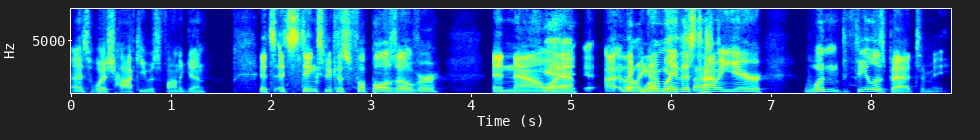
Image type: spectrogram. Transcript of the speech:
I just wish hockey was fun again. It's it stinks because football's over, and now Yeah, I, I, like gonna normally this time of year wouldn't feel as bad to me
